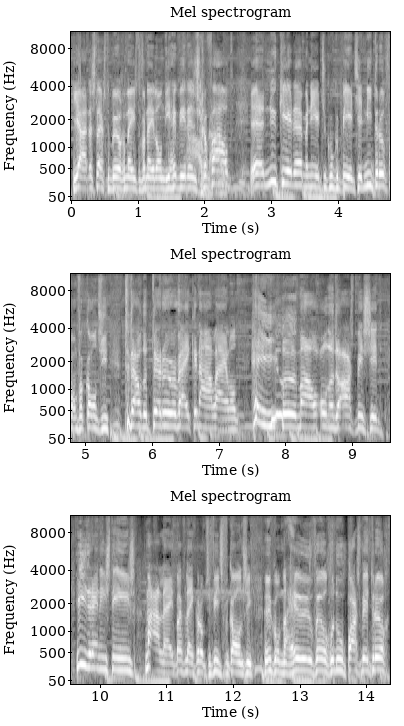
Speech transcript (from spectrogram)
Ja, de slechtste burgemeester van Nederland die heeft weer eens nou, gefaald. Nou. Uh, nu keerde meneertje Koekenpeertje niet terug van vakantie... terwijl de terreurwijk Kanaleiland helemaal onder de asbest zit. Iedereen is hysterisch, maar Aleid blijft lekker op zijn fietsvakantie... en komt na heel veel gedoe pas weer terug.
